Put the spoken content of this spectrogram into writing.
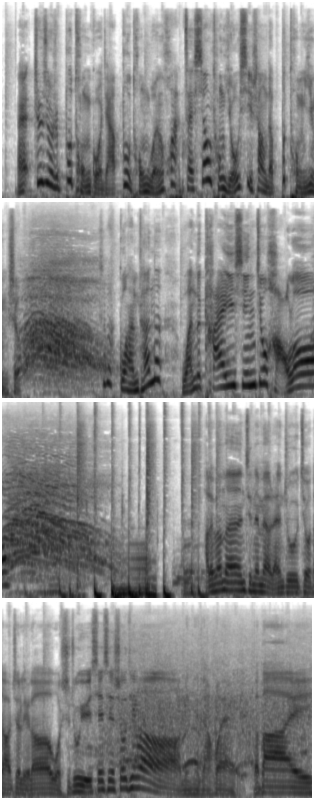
哎，这就是不同国家、不同文化在相同游戏上的不同映射，是吧？管他呢，玩的开心就好喽。好了，朋友们，今天没有连珠就到这里了，我是朱宇，谢谢收听了，明天再会，拜拜。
